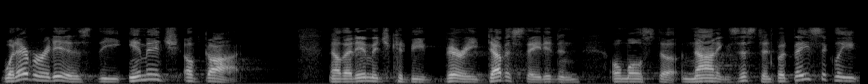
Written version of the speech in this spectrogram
whatever it is, the image of God. Now, that image could be very devastated and almost uh, non existent, but basically,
